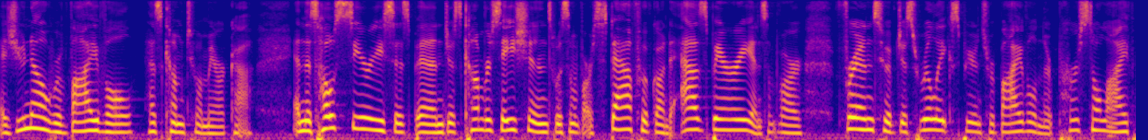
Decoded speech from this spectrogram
as you know, revival has come to America. And this whole series has been just conversations with some of our staff who have gone to Asbury and some of our friends who have just really experienced revival in their personal life.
